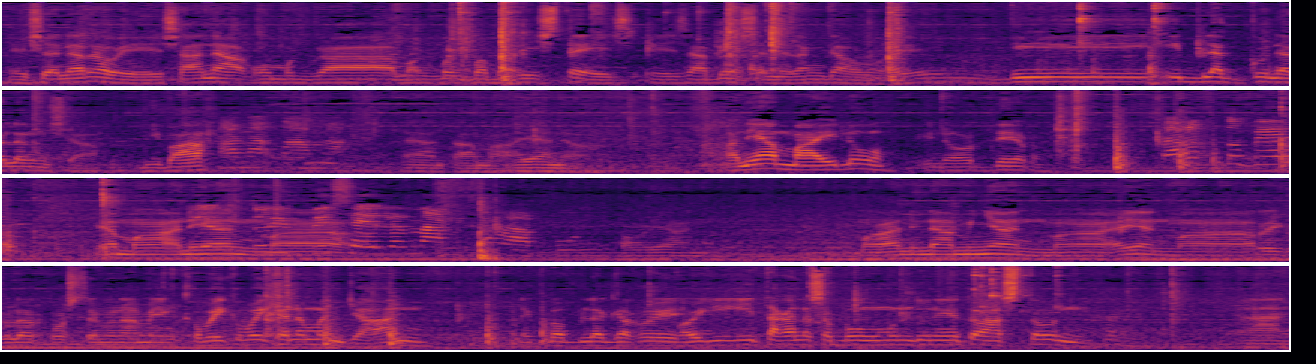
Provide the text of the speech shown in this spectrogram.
Eh, siya na raw eh. Sana ako mag, ah, mag magbabarista eh. eh. Sabi niya, siya na lang daw. Eh, di i-vlog ko na lang siya. Di ba? Tama, tama. Ayan, tama. Ayan, oh. Ano yan? Milo. In order. Sarap to, Bear. Yan, mga ano yan. Ito yung Mga... bestseller namin kahapon. Oh, yan. Mga ano namin yan, mga, ayan, mga regular customer namin. Kaway-kaway ka naman dyan. Nagbablog ako eh. O, kikita ka na sa buong mundo nito, Aston. Yan,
